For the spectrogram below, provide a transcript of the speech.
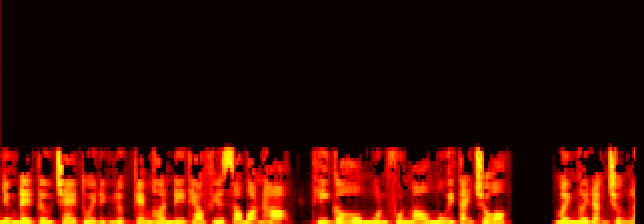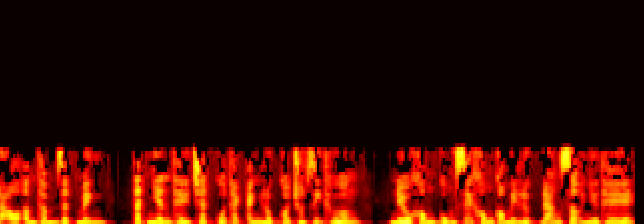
những đệ tử trẻ tuổi định lực kém hơn đi theo phía sau bọn họ, thì cơ hồ muốn phun máu mũi tại chỗ. Mấy người đặng trưởng lão âm thầm giật mình, tất nhiên thể chất của Thạch Ánh Lục có chút dị thường, nếu không cũng sẽ không có mị lực đáng sợ như thế.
